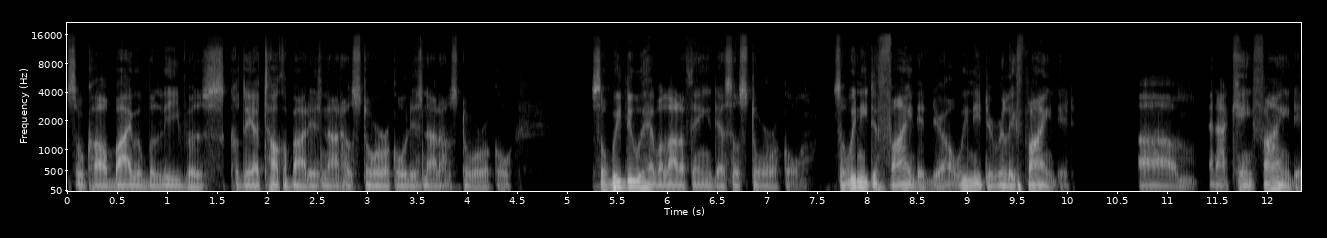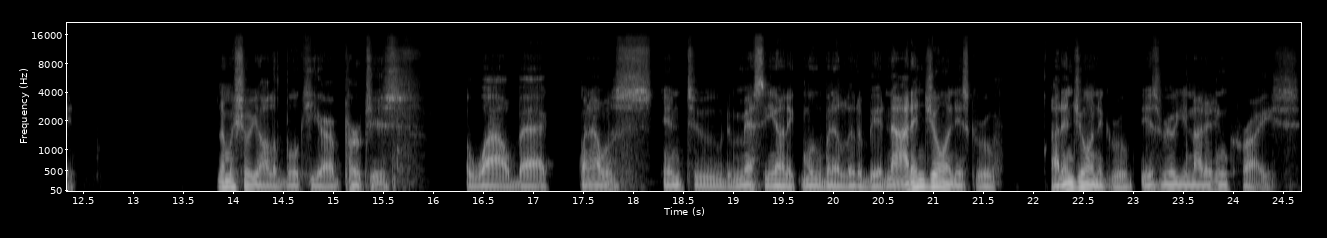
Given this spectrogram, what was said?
so-called Bible believers because they'll talk about it's not historical, it's not historical. So we do have a lot of things that's historical. So we need to find it, y'all. We need to really find it. Um, and I can't find it. And I'm gonna show y'all a book here I purchased a while back when I was into the messianic movement a little bit. Now I didn't join this group. I didn't join the group, Israel United in Christ.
